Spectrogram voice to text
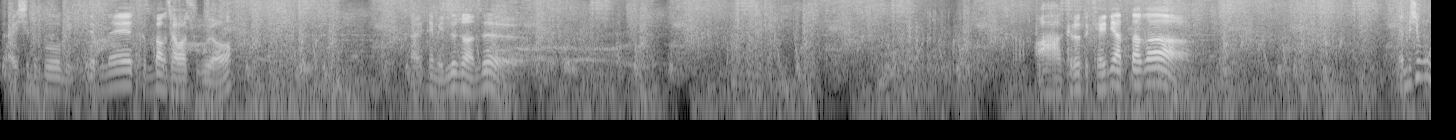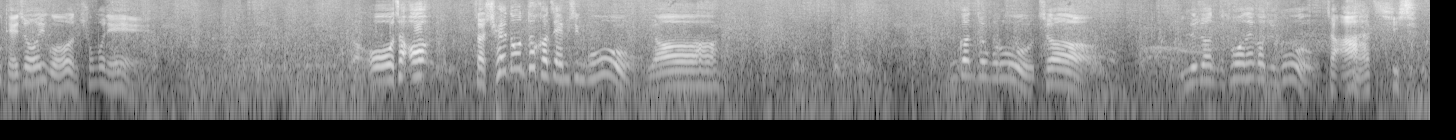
날씨드 붐 있기 때문에 금방 잡아주고요. 자, 아이템 일루전 한드. 아, 그래도 괜히 왔다가 MC0 되죠, 이건 충분히. 자, 어, 자, 어, 자, 섀도우 헌터까지 MC0. 야, 순간적으로, 자, 일루전한테 소환해가지고, 자, 아, 지지.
